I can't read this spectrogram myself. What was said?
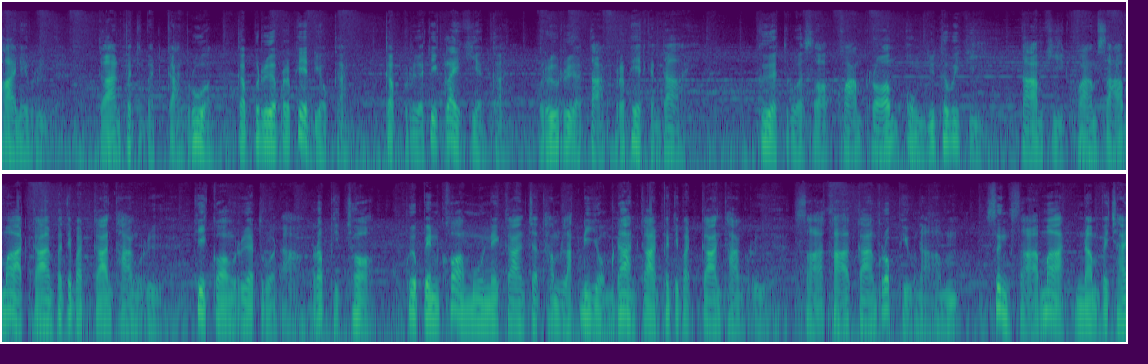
ภายในเรือ การปฏิบัติการร่วมกับเรือประเภทเดียวกัน กับเรือที่ใกล้เคียงกัน หรือเรือต่างประเภทกันได้ พื่อตรวจสอบความพร้อมองค์ยุทธวิธี ตามขีดความสามารถการปฏิบัติการทางเรือ ที่กองเรือตรวจอ่าวรับผิดชอบ เพื่อเป็นข้อมูลในการจะทำหลักนิยมด้านการปฏิบัติการทางเรือ สาขาการรบผิวน้ำซึ่งสามารถนำไปใช้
